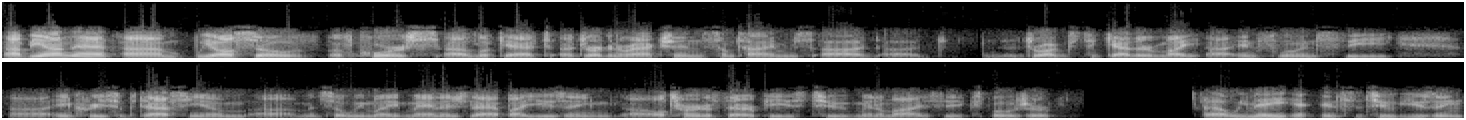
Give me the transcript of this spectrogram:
Uh, beyond that, um, we also, of course, uh, look at uh, drug interactions. Sometimes uh, uh, drugs together might influence the uh, increase of potassium, um, and so we might manage that by using uh, alternative therapies to minimize the exposure. Uh, we may institute using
